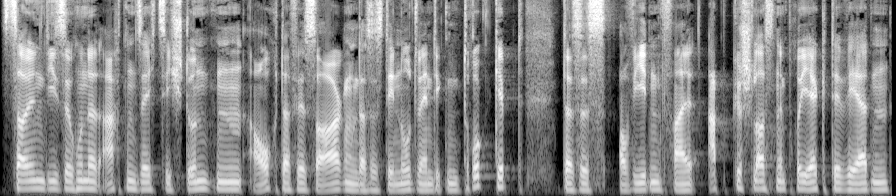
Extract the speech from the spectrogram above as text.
sollen diese 168 Stunden auch dafür sorgen, dass es den notwendigen Druck gibt, dass es auf jeden Fall abgeschlossene Projekte werden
